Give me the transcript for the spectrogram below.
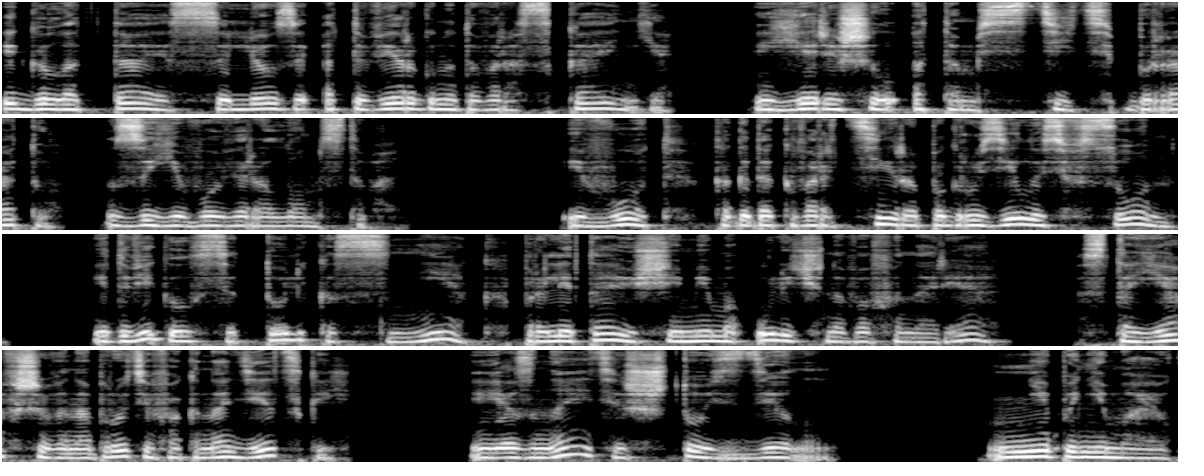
и глотая слезы отвергнутого раскаяния, я решил отомстить брату за его вероломство. И вот, когда квартира погрузилась в сон, и двигался только снег, пролетающий мимо уличного фонаря, стоявшего напротив окна детской, я знаете, что сделал? Не понимаю,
